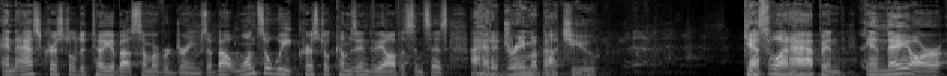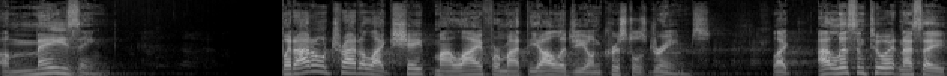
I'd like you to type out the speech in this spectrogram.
and ask Crystal to tell you about some of her dreams. About once a week, Crystal comes into the office and says, I had a dream about you. Guess what happened? And they are amazing. But I don't try to like shape my life or my theology on Crystal's dreams. Like, I listen to it and I say,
